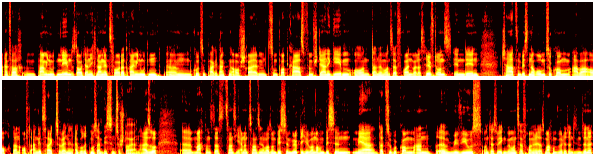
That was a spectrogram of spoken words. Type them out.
einfach ein paar Minuten nehmen, das dauert ja nicht lange, zwei oder drei Minuten, ähm, kurz ein paar Gedanken aufschreiben zum Podcast, fünf Sterne geben und dann werden wir uns sehr freuen, weil das hilft uns in den Charts ein bisschen nach oben zu kommen, aber auch dann oft angezeigt zu werden, den Algorithmus ein bisschen zu steuern. Also äh, macht uns das 2021 nochmal so ein bisschen möglich. Wir wollen noch ein bisschen mehr dazu bekommen an äh, Reviews und deswegen würden wir uns sehr freuen, wenn ihr das machen würdet. In diesem Sinne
